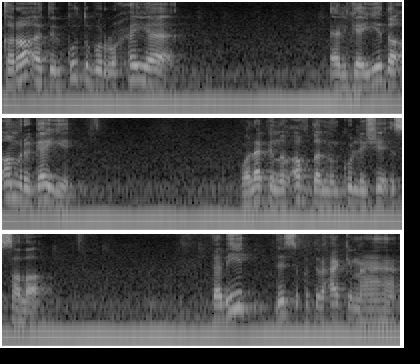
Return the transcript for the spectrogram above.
قراءة الكتب الروحية الجيدة أمر جيد ولكن الأفضل من كل شيء الصلاة. فبقيت لسه كنت بحكي معاها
